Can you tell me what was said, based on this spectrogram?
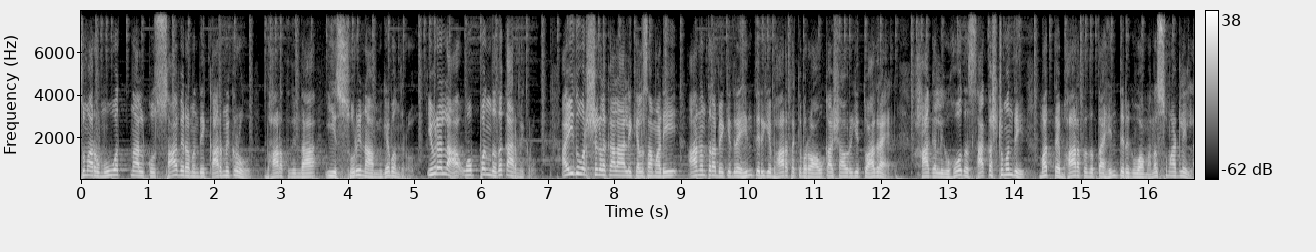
ಸುಮಾರು ಮೂವತ್ನಾಲ್ಕು ಸಾವಿರ ಮಂದಿ ಕಾರ್ಮಿಕರು ಭಾರತದಿಂದ ಈ ಸುರಿನಾಮ್ಗೆ ಬಂದರು. ಇವರೆಲ್ಲ ಒಪ್ಪಂದದ ಕಾರ್ಮಿಕರು. ಐದು ವರ್ಷಗಳ ಕಾಲ ಅಲ್ಲಿ ಕೆಲಸ ಮಾಡಿ, ಆನಂತರ ಬೇಕಿದ್ದರೆ ಹಿಂತಿರುಗಿ ಭಾರತಕ್ಕೆ ಬರೋ ಅವಕಾಶ ಅವರಿಗಿತ್ತು. ಆದರೆ ಹಾಗಲ್ಲಿಗೆ ಹೋದ ಸಾಕಷ್ಟು ಮಂದಿ ಮತ್ತೆ ಭಾರತದತ್ತ ಹಿಂತಿರುಗುವ ಮನಸ್ಸು ಮಾಡಲಿಲ್ಲ.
